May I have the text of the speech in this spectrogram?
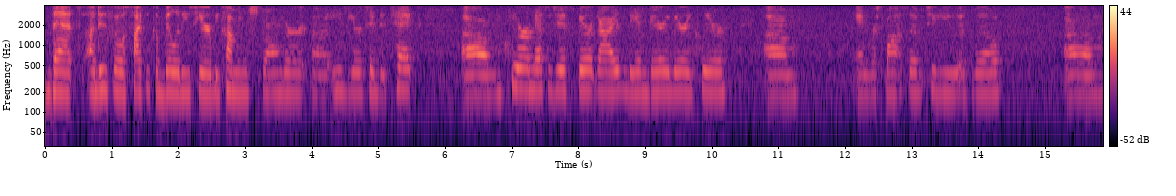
that I do feel psychic abilities here becoming stronger uh, easier to detect um, clearer messages spirit guides being very very clear um, and responsive to you as well. Um,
